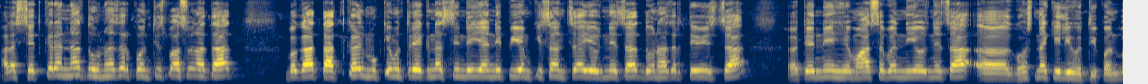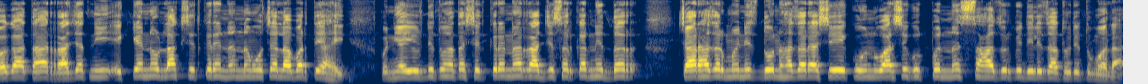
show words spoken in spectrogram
आता शेतकऱ्यांना दोन हजार पंचवीसपासून आता बघा तात्काळ मुख्यमंत्री एकनाथ शिंदे यांनी पी एम किसानच्या योजनेचा दोन हजार तेवीसचा त्यांनी हे महासंबंधी योजनेचा घोषणा केली होती. पण बघा आता राज्यातनी एक्क्याण्णव लाख शेतकऱ्यांना नमोच्या लाभार्थी आहे. पण या योजनेतून आता शेतकऱ्यांना राज्य सरकारने दर चार हजार महिनेच दोन हजार असे एकूण वार्षिक उत्पन्न सहा हजार रुपये दिले जात होते तुम्हाला.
